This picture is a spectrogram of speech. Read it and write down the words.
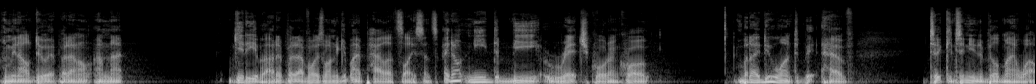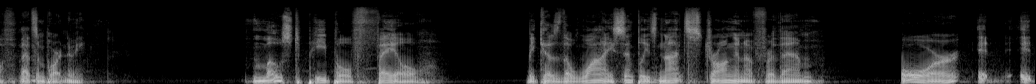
I mean, I'll do it, but I don't. I'm not giddy about it. But I've always wanted to get my pilot's license. I don't need to be rich, quote unquote, but I do want to be, have to continue to build my wealth. That's important to me. Most people fail because the why simply is not strong enough for them or it it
